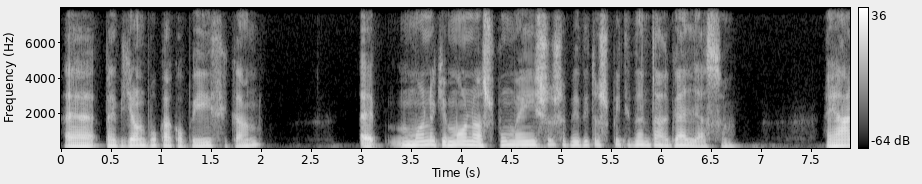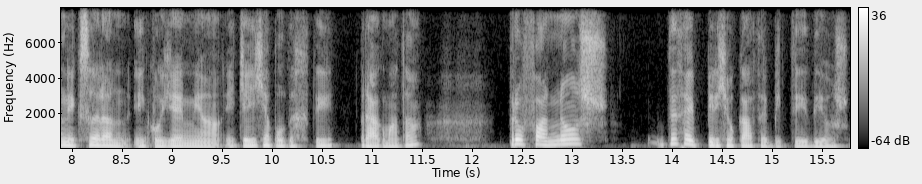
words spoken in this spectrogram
ε, παιδιών που κακοποιήθηκαν ε, μόνο και μόνο ας πούμε ίσως επειδή το σπίτι δεν τα αγκάλιασε. Εάν ήξεραν η οικογένεια και είχε αποδεχτεί πράγματα, προφανώς δεν θα υπήρχε ο κάθε επιτίδιος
